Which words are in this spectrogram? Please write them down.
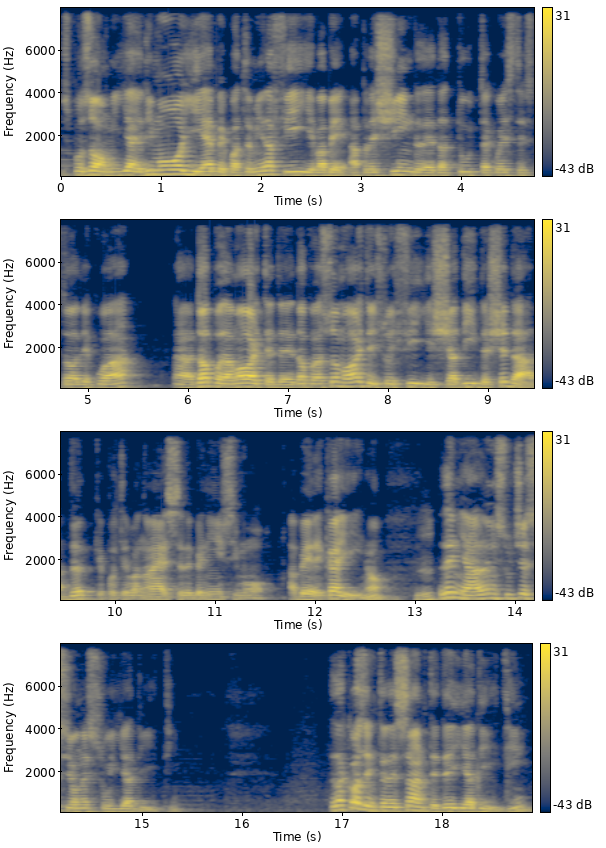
sposò un migliaio di mogli, ebbe 4.000 figli, vabbè, a prescindere da tutte queste storie qua, eh, dopo, la morte de- dopo la sua morte i suoi figli Shadid e Shedad, che potevano essere benissimo Abele e Caino, Mm? regnarono in successione sugli Aditi. La cosa interessante degli Aditi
